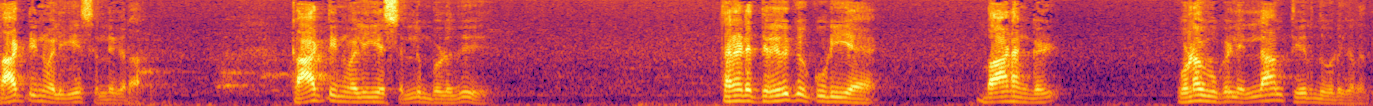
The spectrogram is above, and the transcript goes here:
காட்டின் வழியே செல்லுகிறார். காட்டின் வழியே செல்லும் பொழுது தன்னிடத்தில் இருக்கக்கூடிய பானங்கள் உணவுகள் எல்லாம் தீர்ந்து விடுகிறது.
